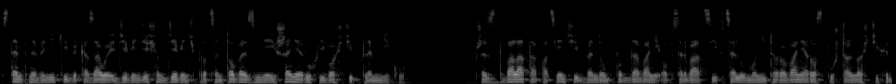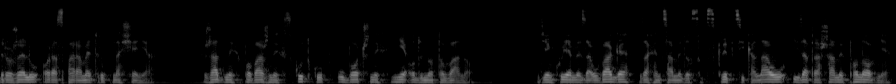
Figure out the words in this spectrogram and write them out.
Wstępne wyniki wykazały 99% zmniejszenie ruchliwości plemników. Przez dwa lata pacjenci będą poddawani obserwacji w celu monitorowania rozpuszczalności hydrożelu oraz parametrów nasienia. Żadnych poważnych skutków ubocznych nie odnotowano. Dziękujemy za uwagę, zachęcamy do subskrypcji kanału i zapraszamy ponownie.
